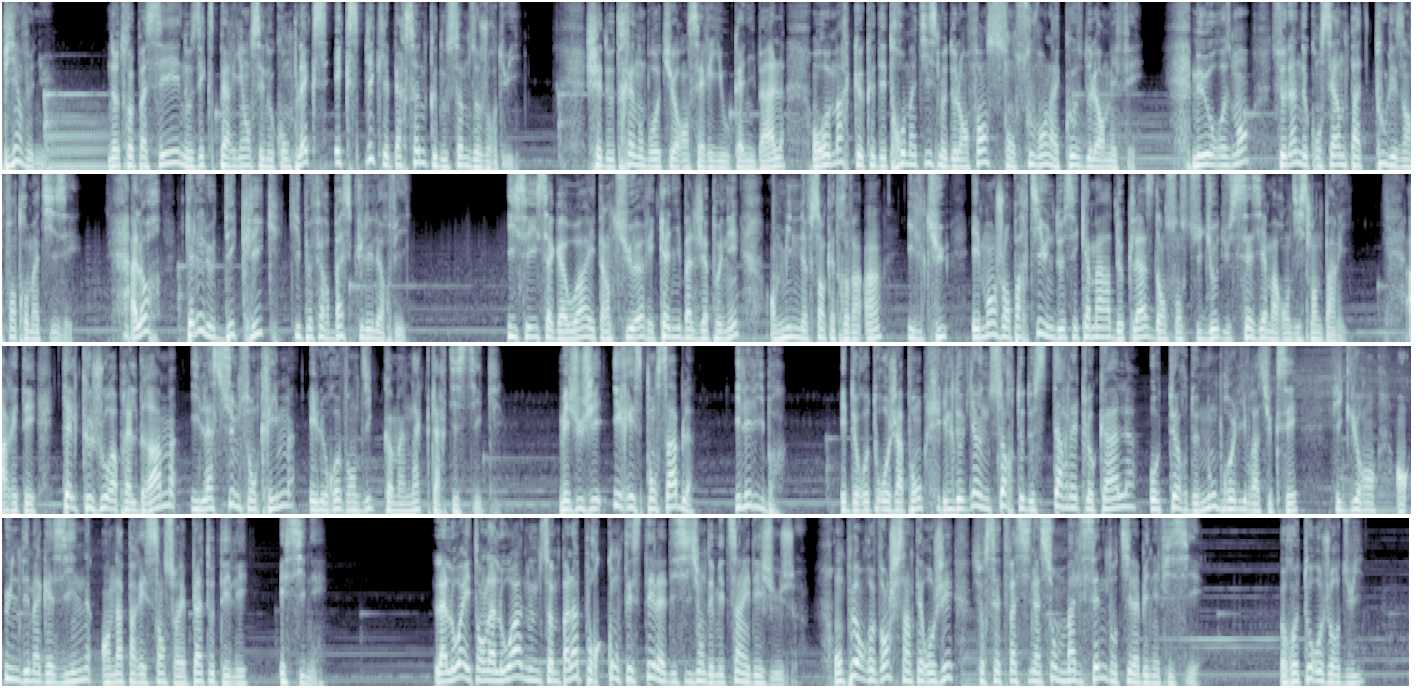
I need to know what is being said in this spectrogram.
Bienvenue. Notre passé, nos expériences et nos complexes expliquent les personnes que nous sommes aujourd'hui. Chez de très nombreux tueurs en série ou cannibales, on remarque que des traumatismes de l'enfance sont souvent la cause de leurs méfaits. Mais heureusement, cela ne concerne pas tous les enfants traumatisés. Alors, quel est le déclic qui peut faire basculer leur vie? Issei Sagawa est un tueur et cannibale japonais. En 1981, il tue et mange en partie une de ses camarades de classe dans son studio du 16e arrondissement de Paris. Arrêté quelques jours après le drame, il assume son crime et le revendique comme un acte artistique. Mais jugé irresponsable, il est libre. Et de retour au Japon, il devient une sorte de starlet local, auteur de nombreux livres à succès, figurant en une des magazines, en apparaissant sur les plateaux télé et ciné. La loi étant la loi, nous ne sommes pas là pour contester la décision des médecins et des juges. On peut en revanche s'interroger sur cette fascination malsaine dont il a bénéficié. Retour aujourd'hui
